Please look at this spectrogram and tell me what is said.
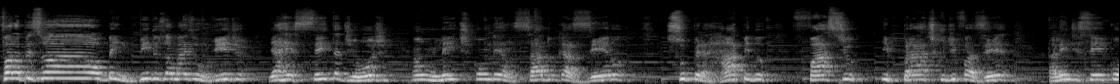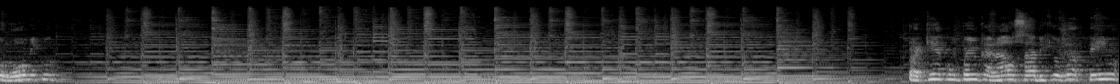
Fala pessoal, bem-vindos a mais um vídeo. E a receita de hoje é um leite condensado caseiro, super rápido, fácil e prático de fazer, além de ser econômico. Para quem acompanha o canal sabe que eu já tenho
